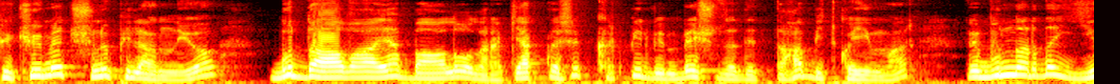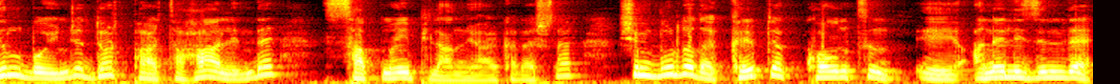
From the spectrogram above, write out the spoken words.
hükümet şunu planlıyor. Bu davaya bağlı olarak yaklaşık 41.500 adet daha Bitcoin var. Ve bunları da yıl boyunca 4 parti halinde satmayı planlıyor arkadaşlar. Şimdi burada da CryptoQuant'ın e, analizinde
